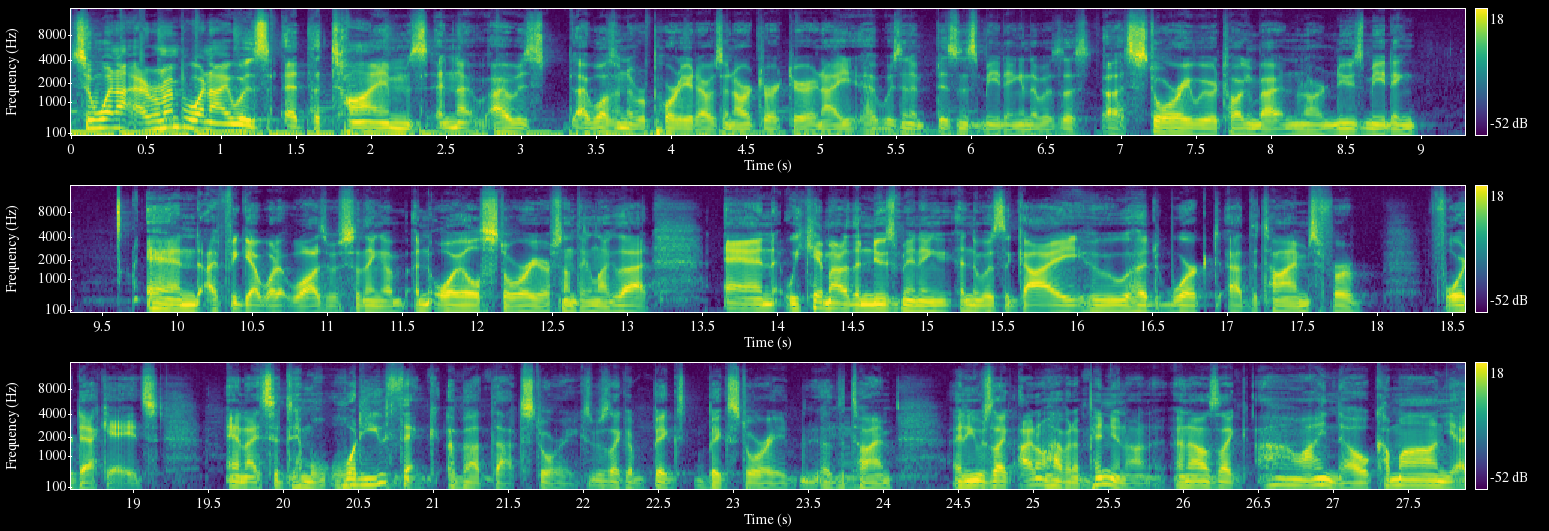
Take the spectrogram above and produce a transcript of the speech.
So when I, I remember when I was at the Times, and I, I was I wasn't a reporter yet, I was an art director, and I, I was in a business meeting, and there was a, a story we were talking about in our news meeting, and I forget what it was. It was something um, an oil story or something like that. And we came out of the news meeting, and there was a guy who had worked at the Times for four decades. And I said to him, well, "What do you think about that story?" Because it was like a big, big story at the mm-hmm. time. And he was like, "I don't have an opinion on it." And I was like, "Oh, I know. Come on. Yeah,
